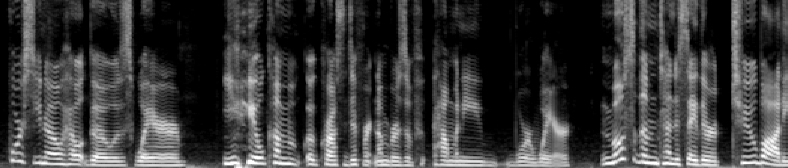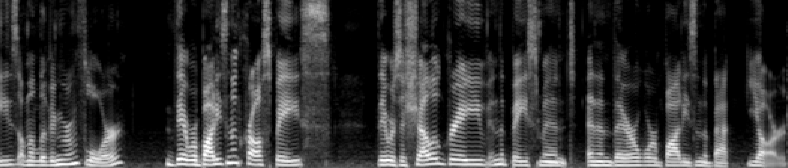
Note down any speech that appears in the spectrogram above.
Of course, you know how it goes where you'll come across different numbers of how many were where. Most of them tend to say there are two bodies on the living room floor. There were bodies in the crawl space. There was a shallow grave in the basement, and then there were bodies in the backyard.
